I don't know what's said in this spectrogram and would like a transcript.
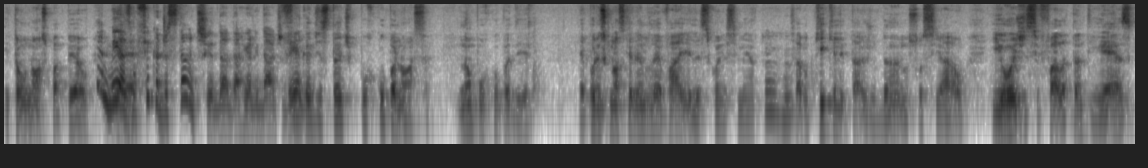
Então, o nosso papel. É mesmo? É, fica distante da, da realidade dele? Fica distante por culpa nossa, não por culpa dele. É por isso que nós queremos levar ele esse conhecimento. Uhum. Sabe o que, que ele está ajudando o social? E hoje se fala tanto em ESG,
